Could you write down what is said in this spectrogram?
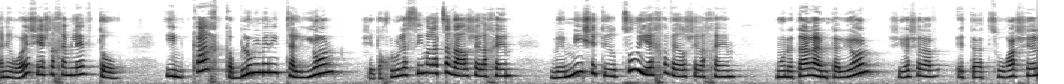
אני רואה שיש לכם לב טוב. אם כך, קבלו ממני תליון שתוכלו לשים על הצוואר שלכם, ומי שתרצו יהיה חבר שלכם. הוא נתן להם תליון שיש עליו את הצורה של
